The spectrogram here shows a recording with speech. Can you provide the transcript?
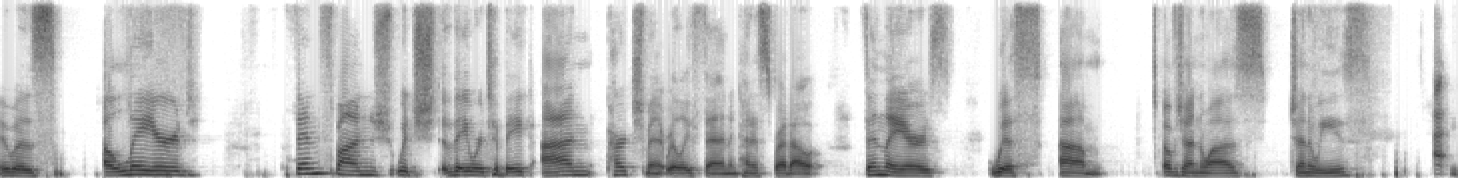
It was a layered thin sponge, which they were to bake on parchment really thin and kind of spread out thin layers with um, of Genoise, Genoese. I,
